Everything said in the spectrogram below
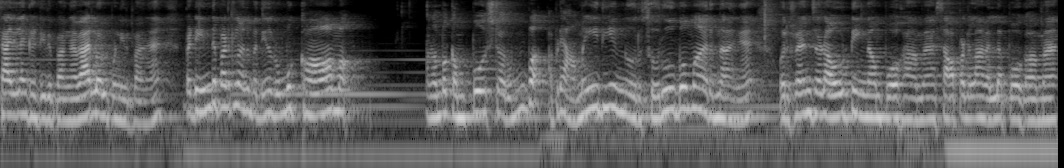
சாரிலாம் கட்டியிருப்பாங்க வேற லெவல் பண்ணியிருப்பாங்க. பட் இந்த படத்தில் வந்து பார்த்திங்கன்னா ரொம்ப காமாக ரொம்ப கம்போஸ்டாக ரொம்ப அப்படியே அமைதின்னு ஒரு சொரூபமாக இருந்தாங்க. ஒரு ஃப்ரெண்ட்ஸோட அவுட்டிங்லாம் போகாமல் சாப்பாடெல்லாம் வெளில போகாமல்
